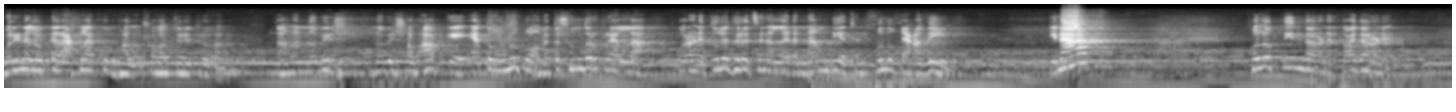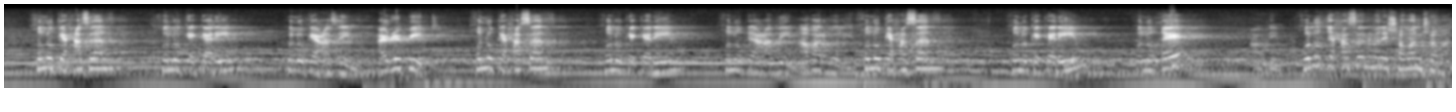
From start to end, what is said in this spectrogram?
বলি না, লোকটার আখলাখ খুব ভালো, স্বভাব চরিত্র ভালো। তা আমার নবীর নবীর স্বভাবকে এত অনুপম, এত সুন্দর করে আল্লাহ কোরআনে তুলে ধরেছেন, আল্লাহ এটার নাম দিয়েছেন, খুলুকে আদিম কি নাম? খুলুক তিন ধরনের, কয় ধরনের? খুলুকে হাসান, খুলুকে কারিম, খুলুকে আজিম। আই রিপিট খুলুকে হাসান, খুলুকে করিম, খুলুকে আদিম আবার বলি, খুলুকে হাসান, খুলুকে করিম, খুলুকে আদিম খুলুকে হাসান মানে সমান সমান।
